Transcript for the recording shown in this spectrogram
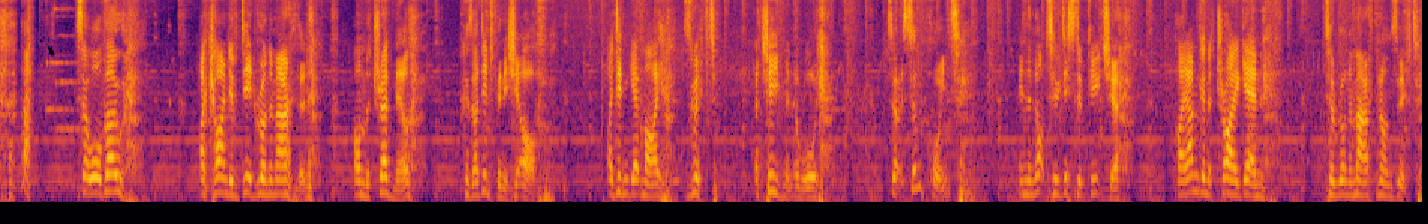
so, although I kind of did run a marathon on the treadmill, because I did finish it off, I didn't get my Zwift Achievement Award. So, at some point in the not too distant future, I am going to try again to run a marathon on Zwift.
